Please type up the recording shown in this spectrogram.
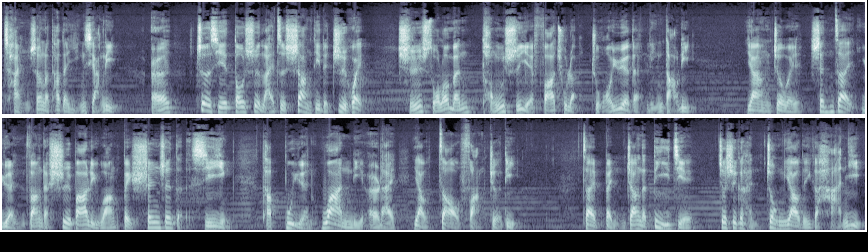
产生了他的影响力，而这些都是来自上帝的智慧，使所罗门同时也发出了卓越的领导力，让这位身在远方的示巴女王被深深的吸引。她不远万里而来，要造访这地。在本章的第一节，这是个很重要的一个含义，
